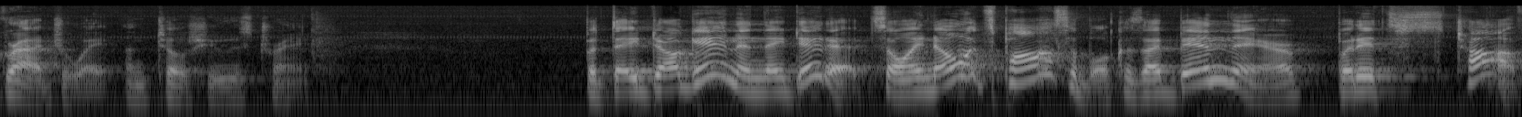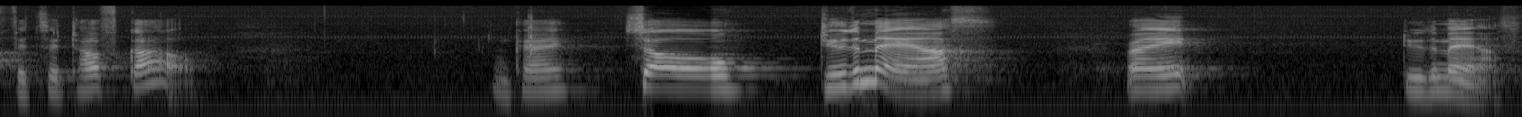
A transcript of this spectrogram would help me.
graduate until she was trained. But they dug in and they did it. So I know it's possible because I've been there, but it's tough. It's a tough go. Okay? So do the math, right? Do the math.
